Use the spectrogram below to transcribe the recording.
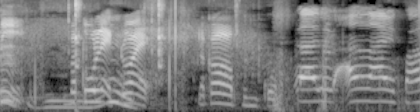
นี่ประตูเหล็กด้วย แล้วก็ปุ่มกดอะไรอะไรเปา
